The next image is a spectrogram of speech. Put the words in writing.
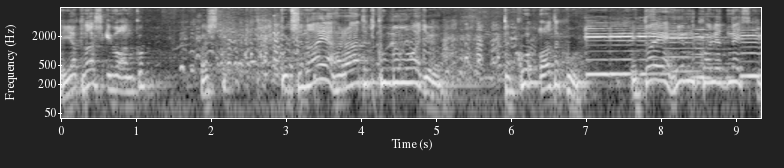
як наш Іванко. Бачите? Починає грати таку мелодію. Таку, отаку. І то є гімн Колідницький.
